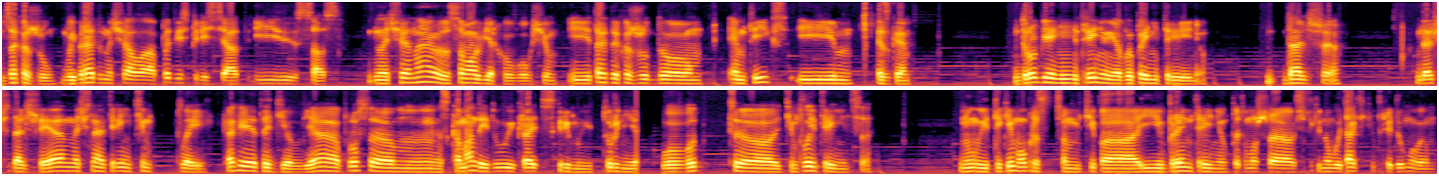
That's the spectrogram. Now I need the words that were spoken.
захожу, выбираю до начала P250 и SAS. Начинаю с самого верха, в общем. И так дохожу до MTX и SG. Дроби я не треню, я ВП не треню. Дальше. Дальше, дальше. Я начинаю тренить тимплей. Как я это делаю? Я просто с командой иду играть скримы, турнир. Вот э, тимплей тренится. Ну и таким образом, типа, и брейн тренинг, потому что все-таки новые тактики придумываем.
